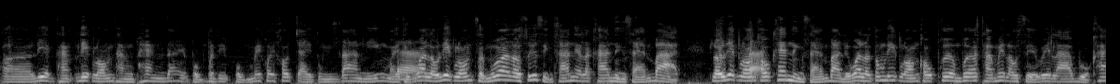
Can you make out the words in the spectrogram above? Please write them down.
เอ่อเรียกทางเรียกร้องทางแพ่งได้ผมพอดีผมไม่ค่อยเข้าใจตรงด้านนี้ หมายถึงอ่าว่าเราเรียกร้องสมมติว่าเราซื้อสินค้าในราคาหนึ่งแสนบาท เราเรียกร้องครับเขาแค่หนึ่งแสนบาท หรือว่าเราต้องเรียกร้องเขาเพิ่มเพื่อทำให้เราเสียเวลาบวกค่า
